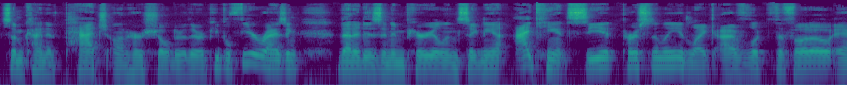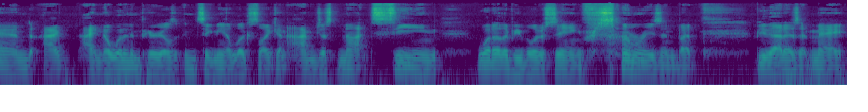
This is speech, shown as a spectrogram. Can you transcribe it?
some kind of patch on her shoulder. There are people theorizing that it is an Imperial insignia. I can't see it personally. Like, I've looked at the photo, and I, I know what an Imperial insignia looks like, and I'm just not seeing what other people are seeing for some reason. But be that as it may.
